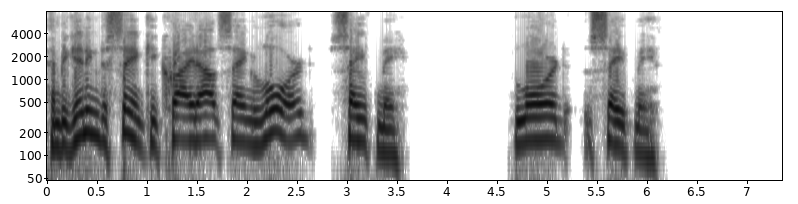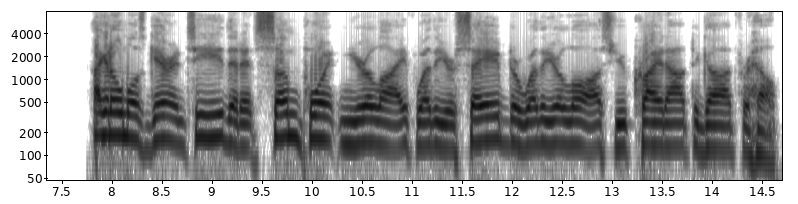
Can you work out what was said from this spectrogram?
And beginning to sink, he cried out, saying, Lord, save me. Lord, save me. I can almost guarantee that at some point in your life, whether you're saved or whether you're lost, you cried out to God for help.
